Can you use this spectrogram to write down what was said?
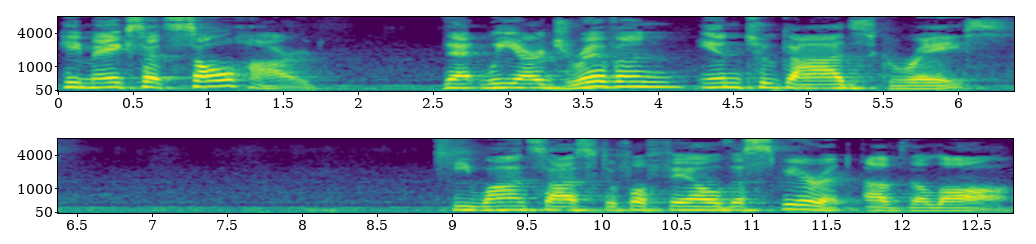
He makes it so hard that we are driven into God's grace. He wants us to fulfill the spirit of the law,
